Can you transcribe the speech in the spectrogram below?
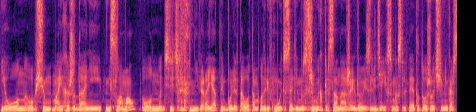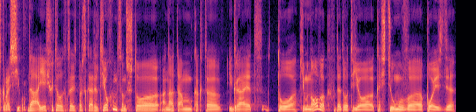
И он, в общем, моих ожиданий не сломал. Он действительно невероятный. Более того, там он рифмуется с одним из живых персонажей, ну, из людей, в смысле. Это тоже очень, мне кажется, красиво. Да, а я еще хотел сказать про Скарлетт Йоханссон, что она там как-то играет то Ким Новак, вот это вот ее костюм в поезде,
